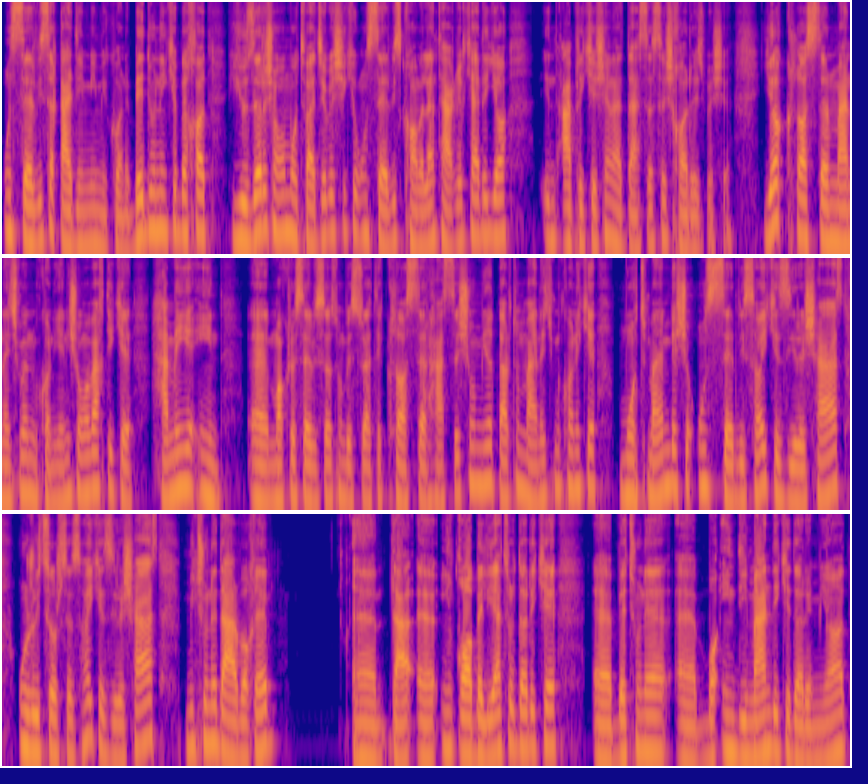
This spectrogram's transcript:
اون سرویس قدیمی می‌کنه. بدون اینکه بخواد user شما متوجه بشه که اون سرویس کاملا تغییر کرده یا این اپلیکیشن از دسترسش خارج بشه. یا cluster management می‌کنه یعنی شما وقتی که همه این microservice اتون به صورت cluster هستشون میاد براتون manage می‌کنه که مطمئن بشه اون سرویس هایی که زیرش هست اون resources هایی که زیرش هست می‌تونه در واقع در این قابلیت رو داره که بتونه با این demand ی که داره میاد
